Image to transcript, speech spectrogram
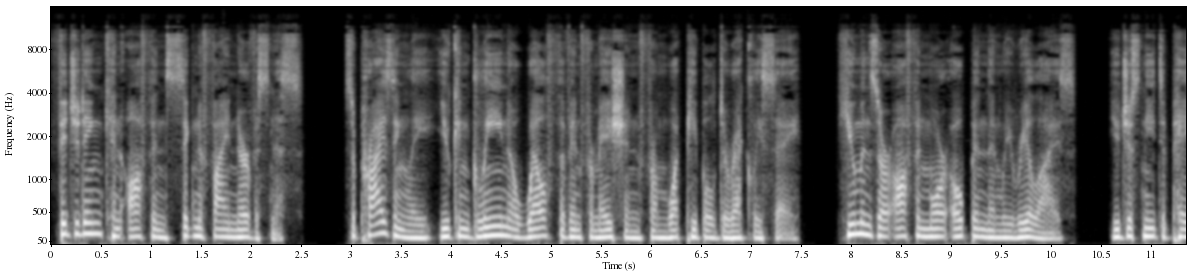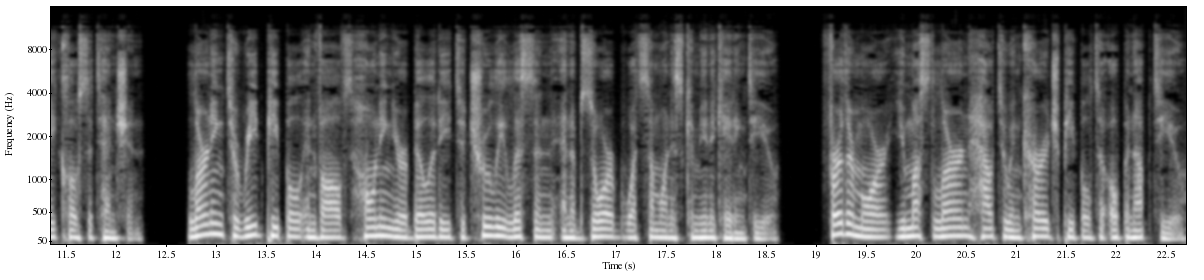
Fidgeting can often signify nervousness. Surprisingly, you can glean a wealth of information from what people directly say. Humans are often more open than we realize. You just need to pay close attention. Learning to read people involves honing your ability to truly listen and absorb what someone is communicating to you. Furthermore, you must learn how to encourage people to open up to you.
